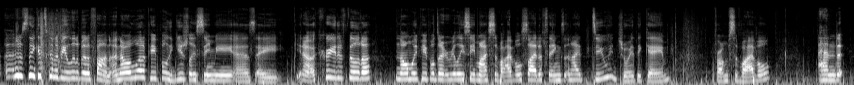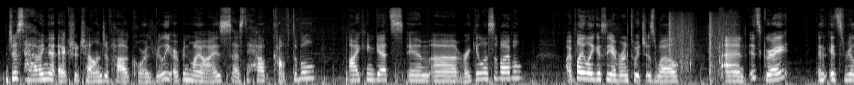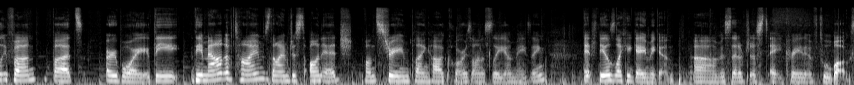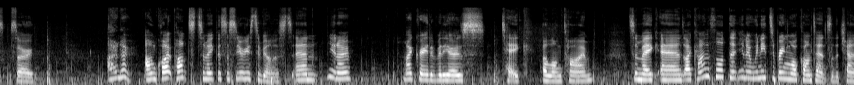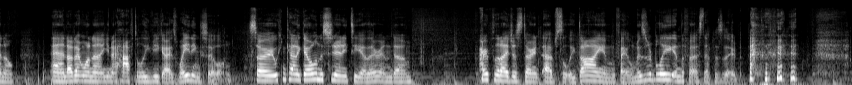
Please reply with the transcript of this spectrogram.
I just think it's to be a little bit of fun. I know a lot of people usually see me as a, you know, a creative builder, Normally people don't really see my survival side of things and I do enjoy the game from survival. And just having that extra challenge of hardcore has really opened my eyes as to how comfortable I can get in uh, regular survival. I play Legacy over on Twitch as well, and it's great. It's really fun, but oh boy, the the amount of times that I'm just on edge on stream playing hardcore is honestly amazing it feels like a game again um, instead of just a creative toolbox. So I don't know. I'm quite pumped to make this a series to be honest. And you know, my creative videos take a long time to make and I kind of thought that, you know, we need to bring more content to the channel. And I don't want to, you know, have to leave you guys waiting so long. So we can kind of go on this journey together and um, hope that I just don't absolutely die and fail miserably in the first episode.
